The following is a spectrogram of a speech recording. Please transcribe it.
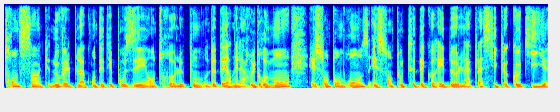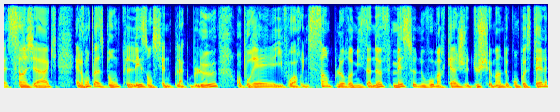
35 nouvelles plaques ont été posées entre le pont de Berne et la rue de Remont. Elles sont en bronze et sont toutes décorées de la classique coquille Saint-Jacques. Elles remplacent donc les anciennes plaques bleues. On pourrait y voir une simple remise à neuf, mais ce nouveau marquage du chemin de Compostelle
